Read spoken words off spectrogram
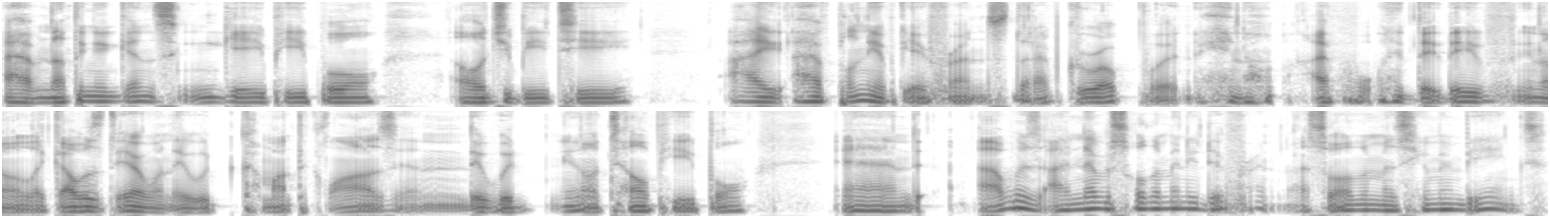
I have nothing against gay people, LGBT. I, I have plenty of gay friends that I've grew up with. You know, I've they, they've you know like I was there when they would come out the closet and they would you know tell people, and I was I never saw them any different. I saw them as human beings,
